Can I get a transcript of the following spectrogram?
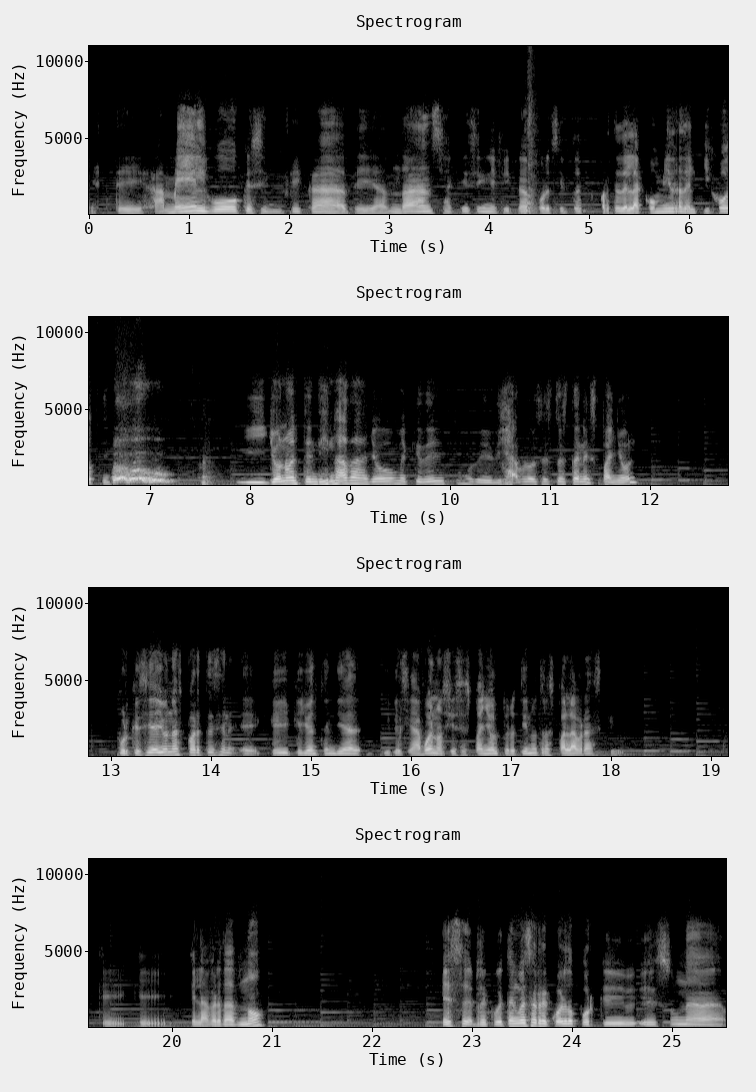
este jamelgo? ¿Qué significa de andanza? ¿Qué significa, por decirte, parte de la comida del Quijote? Y yo no entendí nada, yo me quedé como de diablos, ¿esto está en español? Porque sí hay unas partes eh, que, yo entendía y decía, bueno, sí es español, pero tiene otras palabras que, que, la verdad no. Ese, tengo ese recuerdo porque es una,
